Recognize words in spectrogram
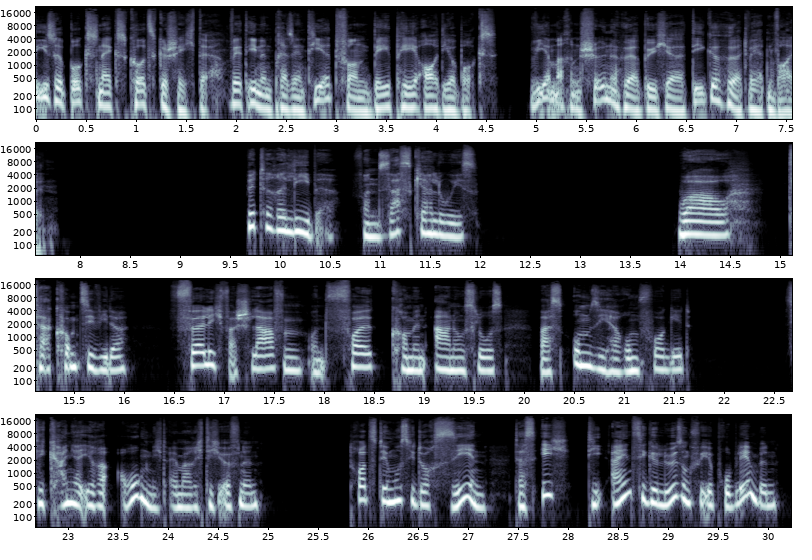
Diese Booksnacks Kurzgeschichte wird Ihnen präsentiert von DP Audiobooks. Wir machen schöne Hörbücher, die gehört werden wollen. Bittere Liebe von Saskia Luis. Wow, da kommt sie wieder. Völlig verschlafen und vollkommen ahnungslos, was um sie herum vorgeht. Sie kann ja ihre Augen nicht einmal richtig öffnen. Trotzdem muss sie doch sehen, dass ich die einzige Lösung für ihr Problem bin.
